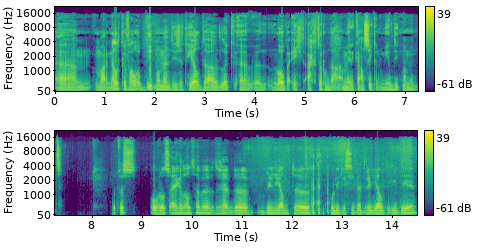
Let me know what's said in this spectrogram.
Um, maar in elk geval, op dit moment is het heel duidelijk, uh, we lopen echt achter op de Amerikaanse economie op dit moment. Dat we over ons eigen land hebben. Dat zijn de briljante politici met briljante ideeën.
